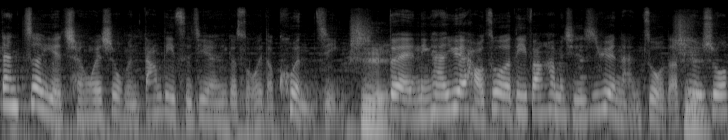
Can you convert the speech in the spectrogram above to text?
但这也成为是我们当地慈济人一个所谓的困境。是。对，你看越好做的地方，他们其实是越难做的。譬如说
